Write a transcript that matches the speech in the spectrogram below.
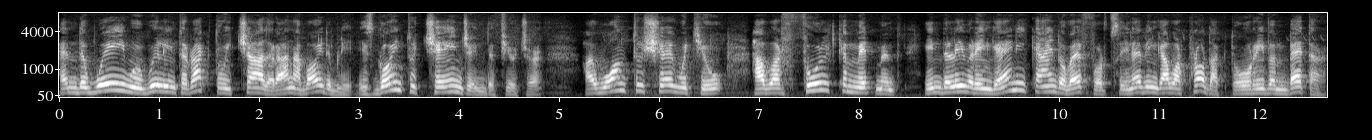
and the way we will interact with each other unavoidably is going to change in the future, I want to share with you our full commitment in delivering any kind of efforts in having our product or even better,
